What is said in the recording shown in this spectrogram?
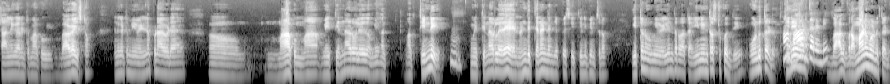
శాలిని గారు అంటే మాకు బాగా ఇష్టం. ఎందుకంటే మేము వెళ్ళినప్పుడు ఆవిడ మాకు మా మీరు తిన్నారో లేదో మీ మాకు తిండి. మీరు తిన్నారో లేదే రండి తినండి అని చెప్పేసి తినిపించడం. ఇతను మేము వెళ్ళిన తర్వాత ఈయన ఇంట్రెస్ట్ కొద్దీ వండుతాడు. తినే బాగా బ్రహ్మాండంగా వండుతాడు.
